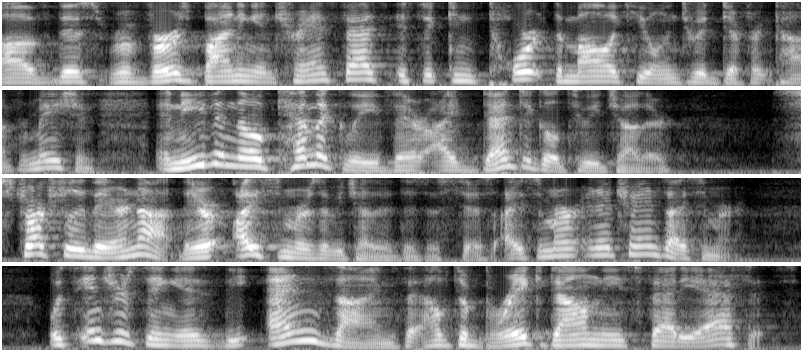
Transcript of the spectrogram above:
of this reverse binding in trans fats is to contort the molecule into a different conformation. And even though chemically they're identical to each other, structurally they are not. They are isomers of each other. There's a cis isomer and a trans isomer. What's interesting is the enzymes that help to break down these fatty acids.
